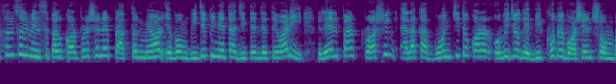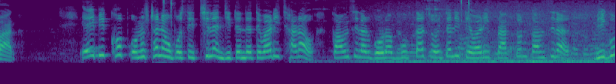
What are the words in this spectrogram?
আসানসোল মিউনিসিপাল কর্পোরেশনের প্রাক্তন মেয়র এবং বিজেপি নেতা Jitendra Tewari rail park crossing এলাকা বঞ্চিত করার অভিযোগে বিক্ষোভে বসেন সোমবার। এই বিক্ষোভ অনুষ্ঠানে উপস্থিত ছিলেন জিতেন্দ্র তেওয়ারি ছাড়াও কাউন্সিলর গৌরব গুপ্তা, চৈতালি তেওয়ারি, প্রাক্তন কাউন্সিলর ভিগু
